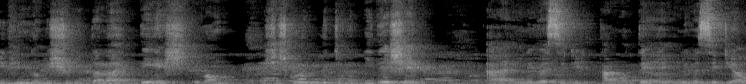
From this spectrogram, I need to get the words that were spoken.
বিভিন্ন বিশ্ববিদ্যালয়, দেশ এবং বিশেষ করে উল্লেখযোগ্য বিদেশের ইউনিভার্সিটি তার মধ্যে ইউনিভার্সিটি অফ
